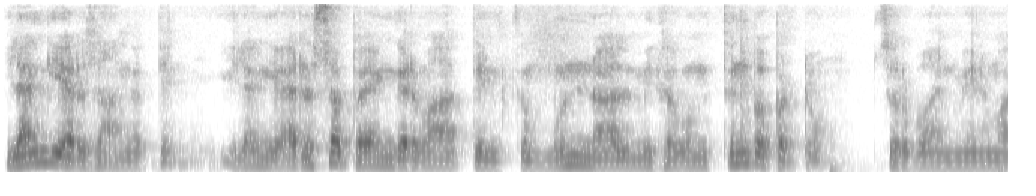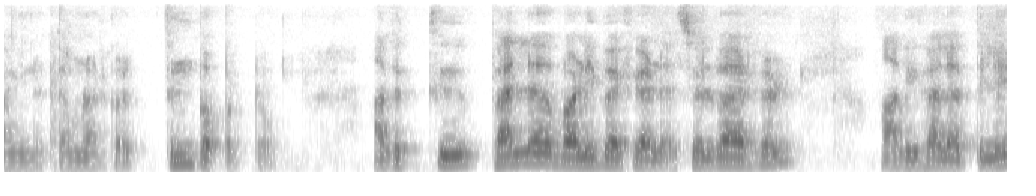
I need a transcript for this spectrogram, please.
இலங்கை அரசாங்கத்தின் இலங்கை அரச பயங்கரவாதத்திற்கு முன்னால் மிகவும் துன்பப்பட்டோம். சிறுபான்மையினமாகின தமிழர்கள் துன்பப்பட்டோம். அதுக்கு பல வழிவகைகளை சொல்வார்கள். ஆதிகாலத்திலே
